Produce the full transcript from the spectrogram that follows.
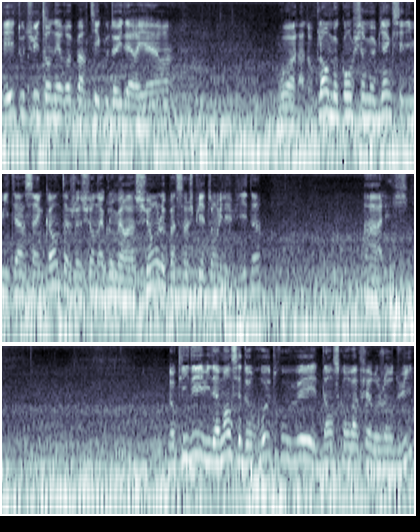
Et tout de suite, on est reparti, coup d'œil derrière. Voilà, donc là, on me confirme bien que c'est limité à 50. Je suis en agglomération, le passage piéton, il est vide. Allez. Donc l'idée évidemment c'est de retrouver dans ce qu'on va faire aujourd'hui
